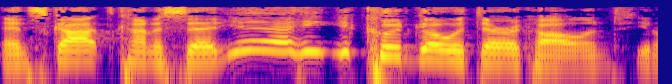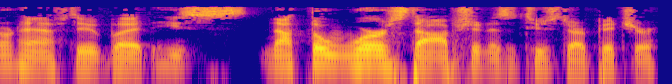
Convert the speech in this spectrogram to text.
And Scott kind of said, yeah, he, you could go with Derek Holland. You don't have to, but he's not the worst option as a two-star pitcher.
